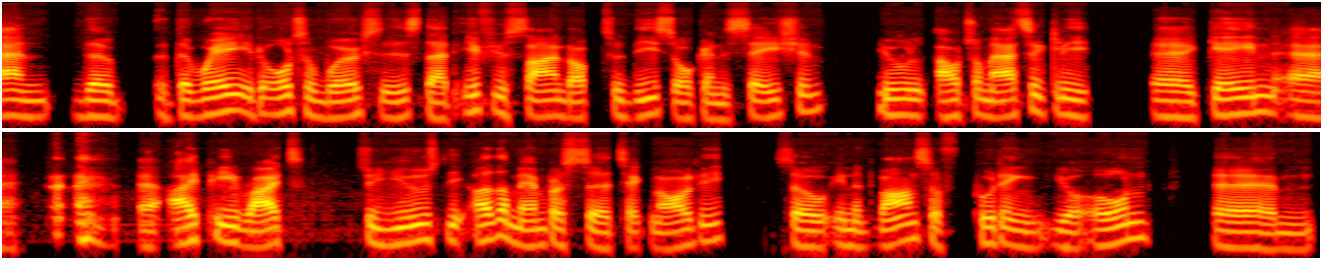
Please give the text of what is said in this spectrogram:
And the the way it also works is that if you signed up to this organization, you will automatically uh, gain a IP rights to use the other members' uh, technology. So in advance of putting your own um,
